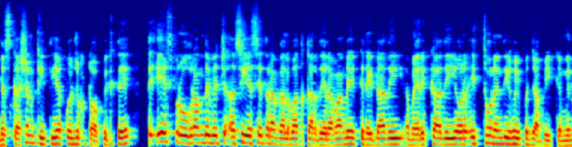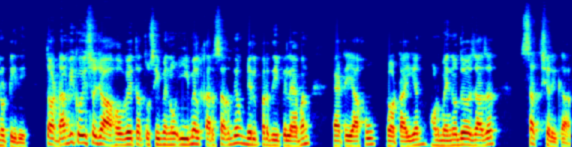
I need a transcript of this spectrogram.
ਡਿਸਕਸ਼ਨ ਕੀਤੀ ਹੈ ਕੁਝ ਕੁ ਟੌਪਿਕ ਤੇ। ਤੇ ਇਸ ਪ੍ਰੋਗਰਾਮ ਦੇ ਵਿੱਚ ਅਸੀਂ ਇਸੇ ਤਰ੍ਹਾਂ ਗੱਲਬਾਤ ਕਰਦੇ ਰਵਾਂਗੇ ਕੈਨੇਡਾ ਦੀ, ਅਮਰੀਕਾ ਦੀ ਔਰ ਇੱਥੋਂ ਰਹਿੰਦੀ ਹੋਈ ਪੰਜਾਬੀ ਕਮਿਊਨਿਟੀ ਦੀ। ਤੁਹਾਡਾ ਵੀ ਕੋਈ ਸੁਝਾਅ ਹੋਵੇ ਤਾਂ ਤੁਸੀਂ ਮੈਨੂੰ ਈਮੇਲ ਕਰ ਸਕਦੇ ਹੋ gilpardeep11@yahoo.in ਹੁਣ ਮੈਨੂੰ ਦਿਓ ਇਜਾਜ਼ਤ। ਸਤਿ ਸ਼੍ਰੀ ਅਕਾਲ।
